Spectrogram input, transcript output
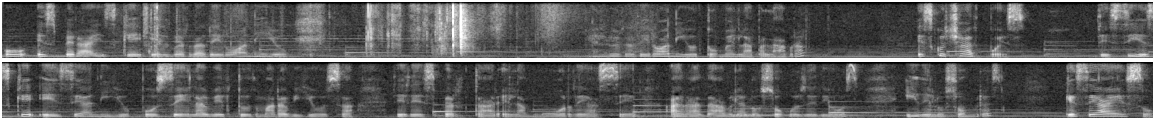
o esperáis que el verdadero anillo el verdadero anillo tome la palabra? Escuchad pues, decís que ese anillo posee la virtud maravillosa de despertar el amor de hacer agradable a los ojos de Dios y de los hombres. Que sea eso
